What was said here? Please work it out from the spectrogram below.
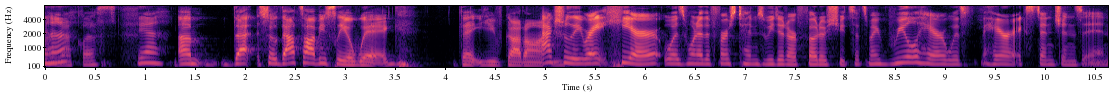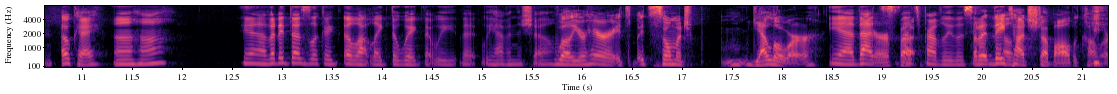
Uh-huh. necklace. Yeah. Um, that so that's obviously a wig that you've got on. Actually, right here was one of the first times we did our photo shoots. That's my real hair with hair extensions in. okay. Uh huh. Yeah, but it does look a, a lot like the wig that we that we have in the show. Well, your hair it's it's so much yellower. Yeah, that's hair, that's probably the same. But they color. touched up all the color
